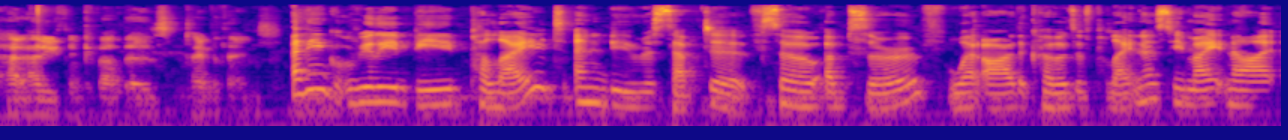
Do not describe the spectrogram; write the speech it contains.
how, how do you think about those type of things? I think really be polite and be receptive. So observe what are the codes of politeness. You might not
